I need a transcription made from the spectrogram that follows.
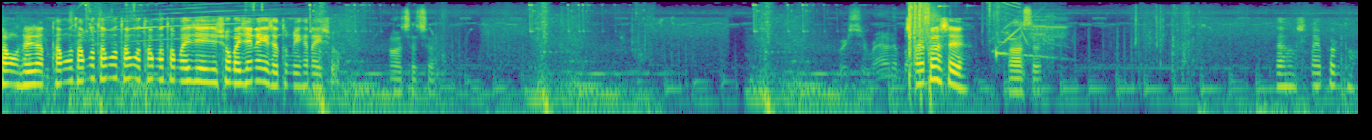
থামো সেজান থামো থামো থামো থামো থামো থামো এই যে এই যে সবাই জেনে গেছে তুমি এখানে আইছো আচ্ছা আচ্ছা। স্নাইপার আছে আছে দেখো স্নাইপার দাও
